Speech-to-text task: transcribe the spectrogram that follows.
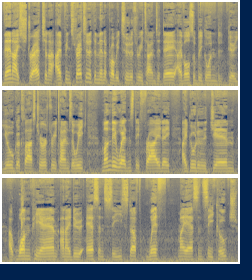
then I stretch, and I, have been stretching at the minute probably two to three times a day. I've also been going to do a yoga class two or three times a week. Monday, Wednesday, Friday, I go to the gym at 1 p.m. and I do S and C stuff with my S&C coach.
